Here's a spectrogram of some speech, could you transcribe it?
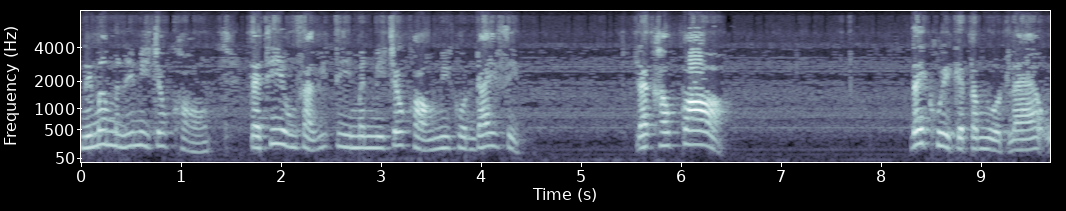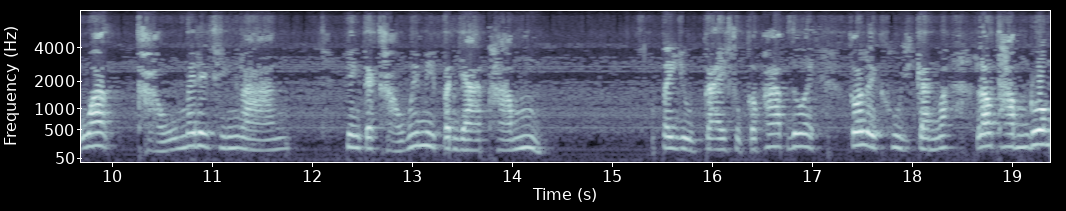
ในเมื่อมันไม่มีเจ้าของ แต่ที่องศาวิตรีมันมีเจ้าของมีคนได้สิทธิ์และเขาก็ได้คุยกับตำรวจแล้วว่าเขาไม่ได้ทิ้งร้าง เพียงแต่เขาไม่มีปัญญาทำไปอยู่ไกลสุขภาพด้วย ก็เลยคุยกันว่า เราทำร่วม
